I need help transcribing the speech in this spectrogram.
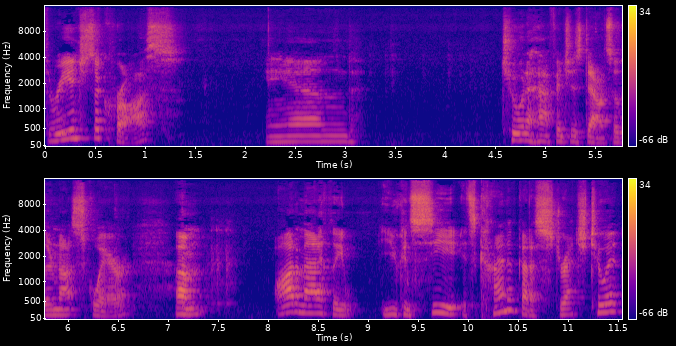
three inches across and two and a half inches down, so they're not square. Um, automatically, you can see it's kind of got a stretch to it,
